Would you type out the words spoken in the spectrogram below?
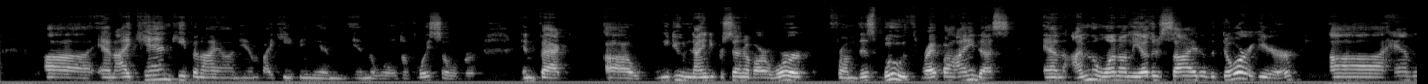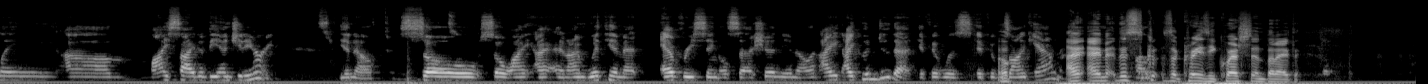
Uh, and I can keep an eye on him by keeping him in the world of voiceover. In fact, uh, we do 90% of our work from this booth right behind us, and I'm the one on the other side of the door here uh, handling um, my side of the engineering. you know. So so I, I and I'm with him at every single session, you know, and I, I couldn't do that if it was if it was on camera. I, and this is Um, is a crazy question, but I.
